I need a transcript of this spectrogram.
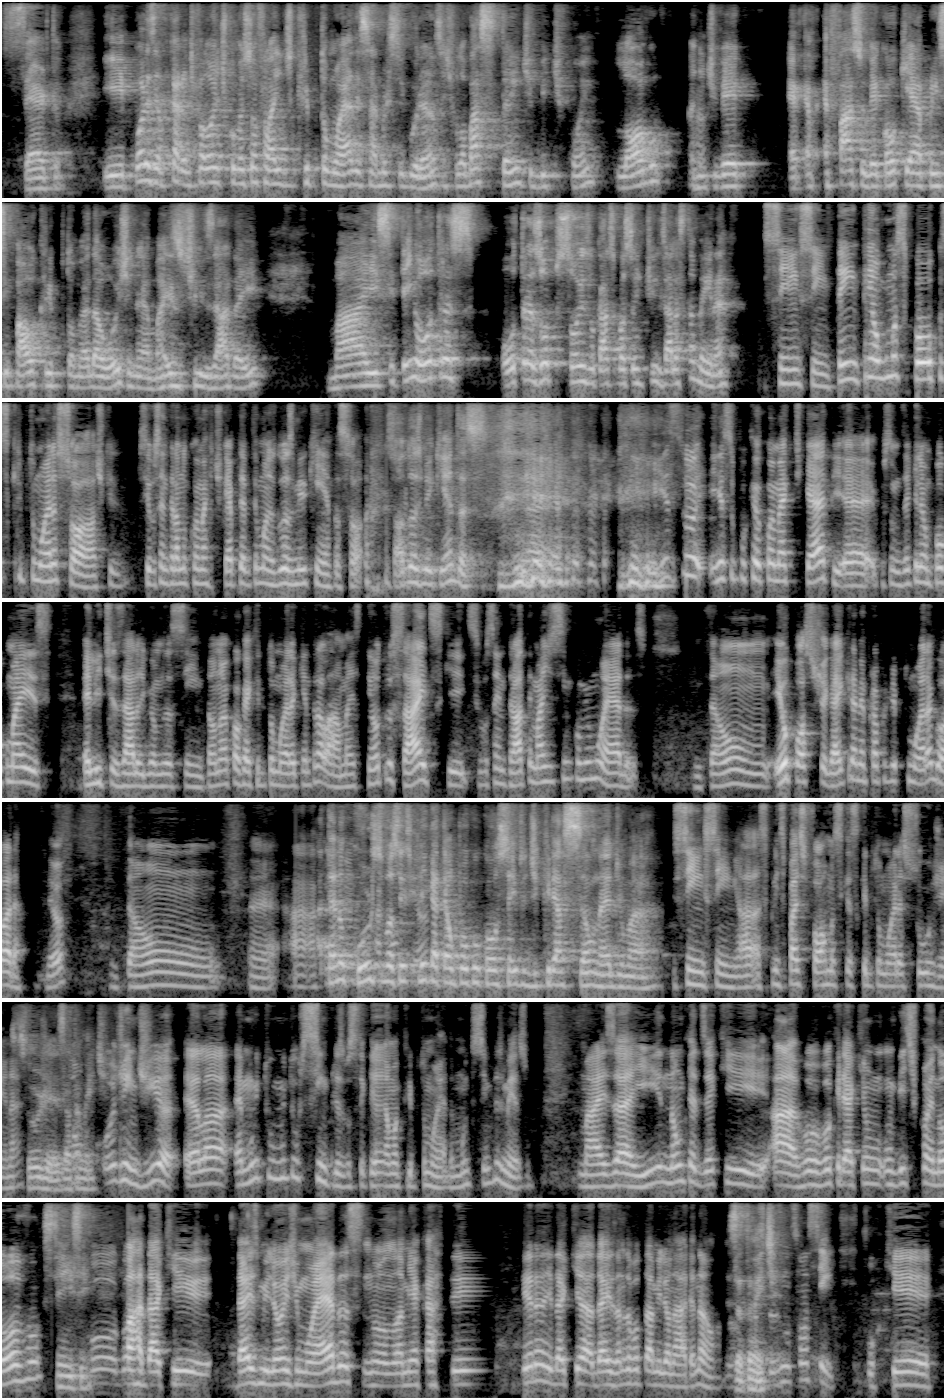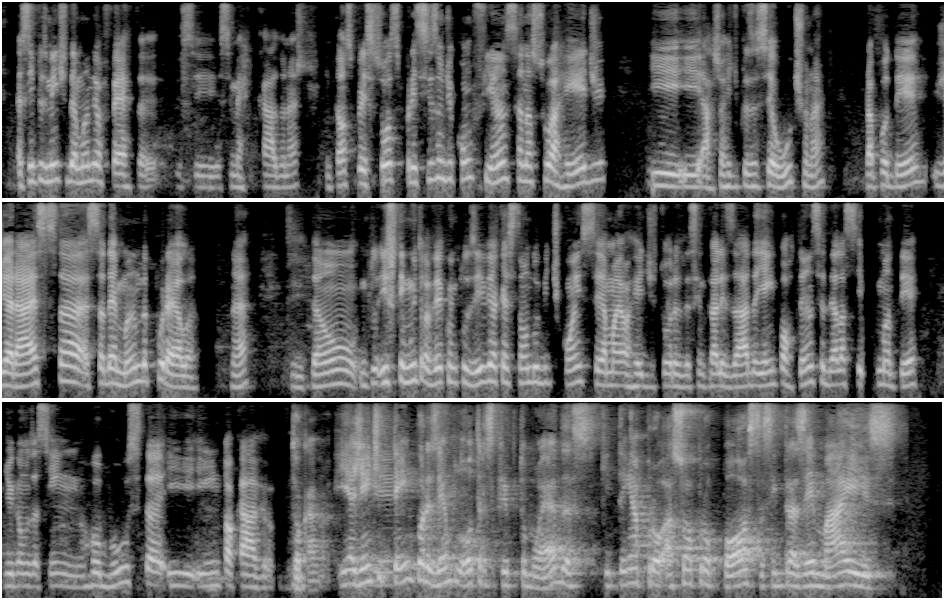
Certo. E, por exemplo, cara, a gente falou, a gente começou a falar de criptomoeda e cibersegurança, a gente falou bastante Bitcoin. Logo, a uhum. gente vê, é, é, é, fácil ver qual que é a principal criptomoeda hoje, né? A mais utilizada aí. Mas se tem outras, outras opções, no caso, bastante utilizadas também, né? Sim, sim. Tem, tem algumas poucas criptomoedas só. Acho que se você entrar no CoinMarketCap deve ter umas 2.500 só. Só 2.500? É. isso, isso porque o CoinMarketCap, é, eu costumo dizer que ele é um pouco mais elitizado, digamos assim. Então não é qualquer criptomoeda que entra lá. Mas tem outros sites que, se você entrar, tem mais de 5 mil moedas. Então eu posso chegar e criar minha própria criptomoeda agora, entendeu? Então, é, a, a até no curso você explica até um pouco o conceito de criação, né, de uma. Sim, sim, as principais formas que as criptomoedas surgem, né? Surgem, exatamente. Então, hoje em dia, ela é muito, muito simples você criar uma criptomoeda, muito simples mesmo. Mas aí não quer dizer que, ah, vou, vou criar aqui um, um Bitcoin novo, sim, sim. vou guardar aqui 10 milhões de moedas no, na minha carteira e daqui a 10 anos eu vou estar milionária. Não, exatamente. as coisas não são assim, porque é simplesmente demanda e oferta esse, esse mercado, né? Então as pessoas precisam de confiança na sua rede e, e a sua rede precisa ser útil, né? Para poder gerar essa, essa demanda por ela, né? Então, isso tem muito a ver com, inclusive, a questão do Bitcoin ser a maior rede de todas descentralizada e a importância dela se manter, digamos assim, robusta e, e intocável. Intocável. E a gente tem, por exemplo, outras criptomoedas que têm a, pro, a sua proposta, assim, trazer mais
